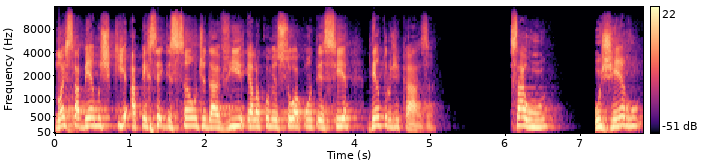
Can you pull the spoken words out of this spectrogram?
nós sabemos que a perseguição de Davi, ela começou a acontecer dentro de casa. Saul, o genro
